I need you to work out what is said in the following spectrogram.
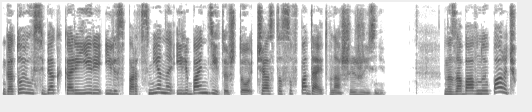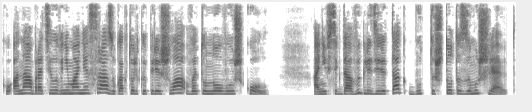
готовил себя к карьере или спортсмена, или бандита, что часто совпадает в нашей жизни. На забавную парочку она обратила внимание сразу, как только перешла в эту новую школу. Они всегда выглядели так, будто что-то замышляют.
